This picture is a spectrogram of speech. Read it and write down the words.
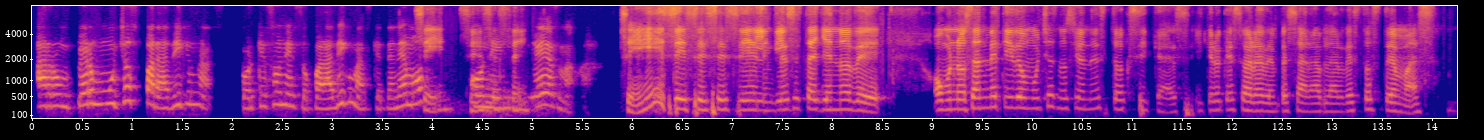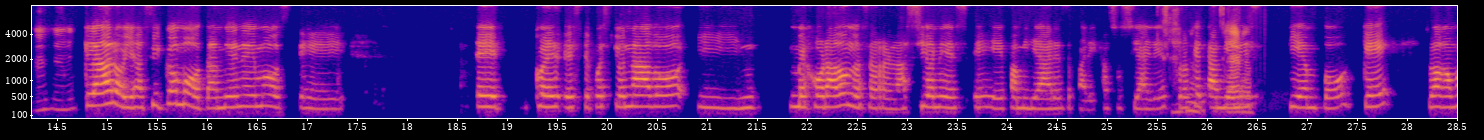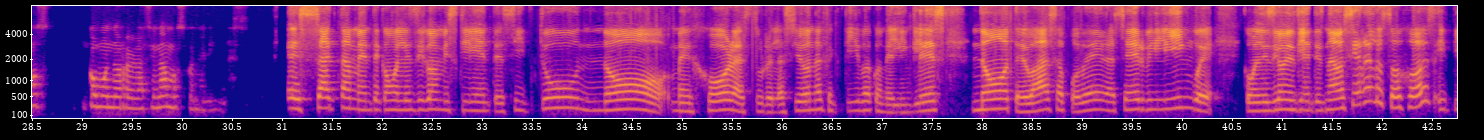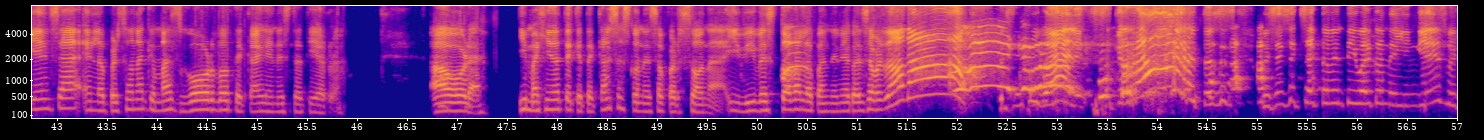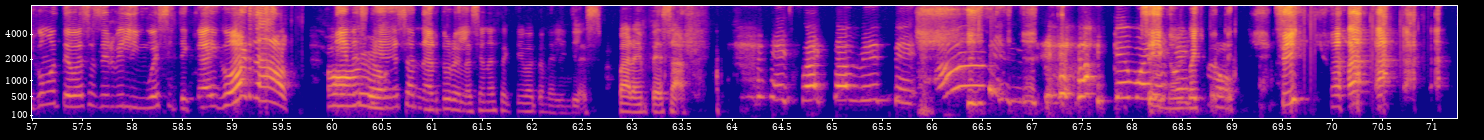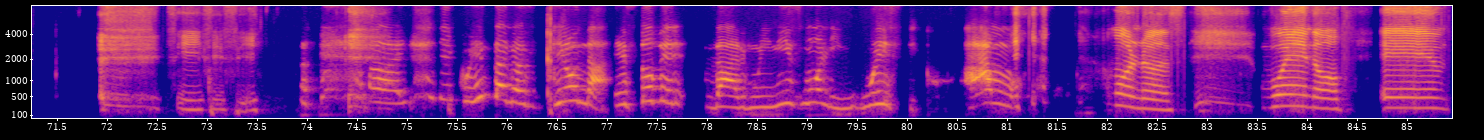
a romper muchos paradigmas, porque son eso, paradigmas que tenemos Sí, sí, con sí, el inglés, mamá. Sí, sí, sí, sí, sí. El inglés está lleno de, o nos han metido muchas nociones tóxicas y creo que es hora de empezar a hablar de estos temas. Claro, y así como también hemos eh, eh, este, cuestionado y mejorado nuestras relaciones eh, familiares, de parejas sociales, creo que también claro. es tiempo que lo hagamos como nos relacionamos con el inglés. Exactamente, como les digo a mis clientes, si tú no mejoras tu relación afectiva con el inglés, no te vas a poder hacer bilingüe. Como les digo a mis clientes, nada, más cierra los ojos y piensa en la persona que más gordo te cae en esta tierra. Ahora, imagínate que te casas con esa persona y vives toda la pandemia con esa persona. ¡No! Pues es igual, ¡qué horror! Entonces, pues es exactamente igual con el inglés, güey. ¿Cómo te vas a hacer bilingüe si te cae gordo? Tienes Obvio. que sanar tu relación afectiva con el inglés para empezar. Exactamente. ¡Ay! ¡Qué buen Sí, no, ejemplo! Sí. Sí, sí, sí. Ay, y cuéntanos, ¿qué onda? Esto del darwinismo lingüístico. ¡Amo! Vámonos. Bueno, eh,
